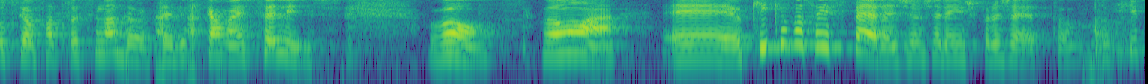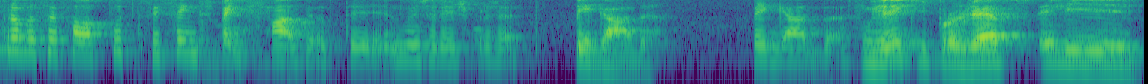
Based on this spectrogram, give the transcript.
o teu patrocinador para ele ficar mais feliz. Bom, vamos lá. É, o que, que você espera de um gerente de projeto? O que para você fala, putz, isso é indispensável ter no gerente de projeto? Pegada. Pegada. Um gerente de projetos, ele,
